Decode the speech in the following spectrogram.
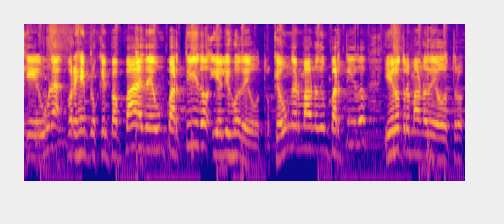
que una, por ejemplo, que el papá es de un partido y el hijo de otro, que un hermano de un partido y el otro hermano de otro,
